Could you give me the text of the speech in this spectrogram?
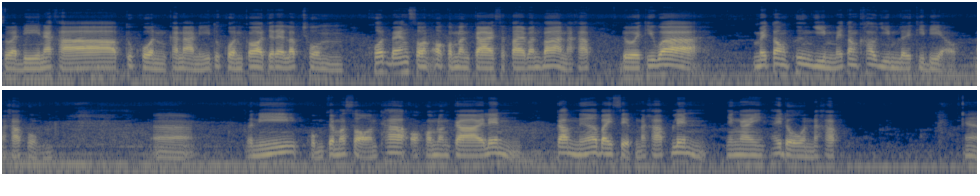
สวัสดีนะครับ ทุกคนขณะนี้ทุกคนก็จะได้รับชมโค้ดแบงค์สอนออกกำลังกายสไตล์บ้านๆนะครับ โดยที่ว่าไม่ต้องพึ่งยิมไม่ต้องเข้ายิมเลยทีเดียวนะครับผมอ่าวันนี้ผมจะมาสอนท่าออกกำลังกายเล่นกล้ามเนื้อไบเซปนะครับ เล่นยังไงให้โดนนะครับอ่า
